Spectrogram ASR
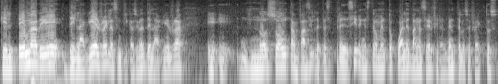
que el tema de, de la guerra y las implicaciones de la guerra eh, eh, no son tan fáciles de predecir en este momento cuáles van a ser finalmente los efectos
